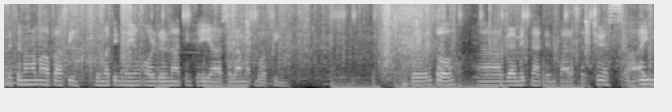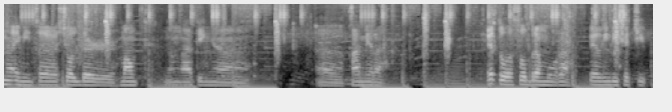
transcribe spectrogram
So ito na nga mga papi, dumating na yung order natin kay ah, Salamat Bossing. So ito, ah, gamit natin para sa chest, ah, ay na I mean sa shoulder mount ng ating ah, ah, camera. Ito sobrang mura pero hindi siya cheap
